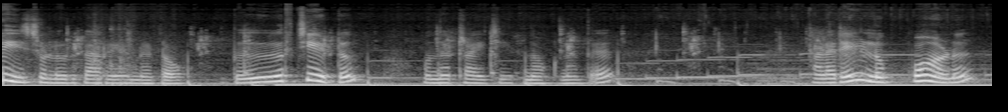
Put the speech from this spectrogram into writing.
ടേസ്റ്റുള്ള ഒരു കറിയാണ് കേട്ടോ. തീർച്ചയായിട്ടും ഒന്ന് ട്രൈ ചെയ്ത് നോക്കുന്നത് വളരെ എളുപ്പമാണ്.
